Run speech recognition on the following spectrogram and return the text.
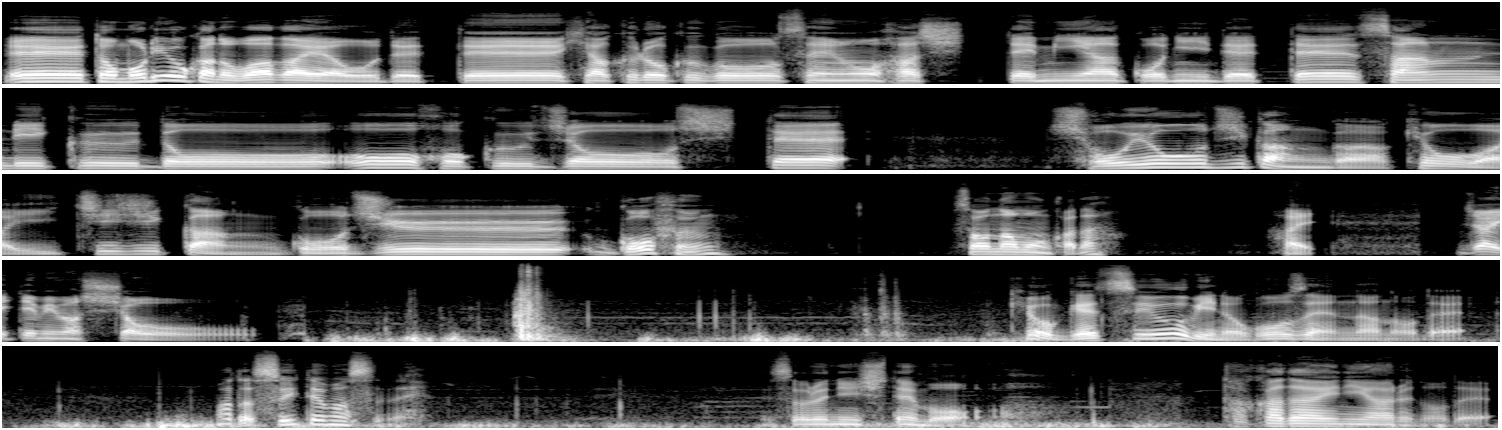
えーと盛岡の我が家を出て106号線を走って宮古に出て三陸道を北上して所要時間が今日は1時間55分。そんなもんかな。はい。じゃあ行ってみましょう。今日月曜日の午前なのでまだ空いてますね。それにしても高台にあるので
